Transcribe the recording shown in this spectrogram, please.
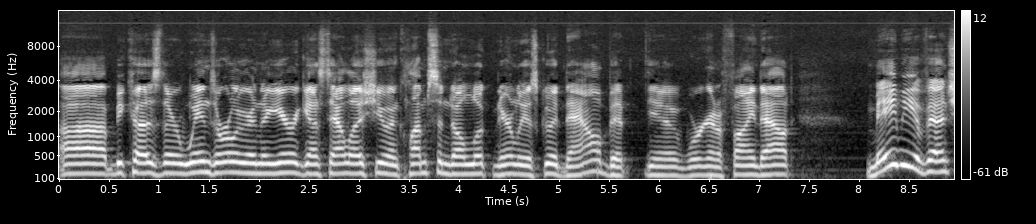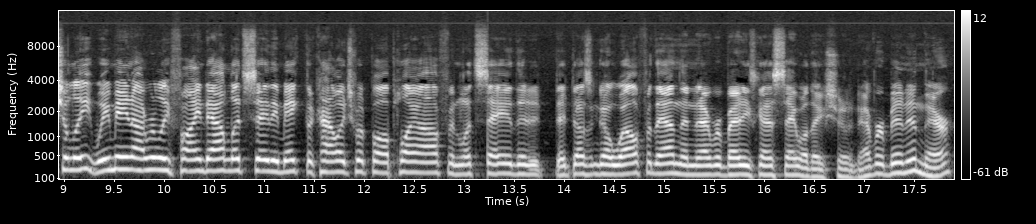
uh, because their wins earlier in the year against LSU and Clemson don't look nearly as good now. But you know, we're going to find out. Maybe eventually, we may not really find out. Let's say they make the college football playoff, and let's say that it, it doesn't go well for them, then everybody's going to say, well, they should have never been in there.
